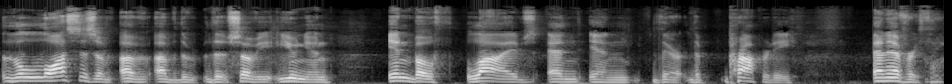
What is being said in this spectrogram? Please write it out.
the losses of, of, of the, the Soviet Union in both lives and in their the property and everything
